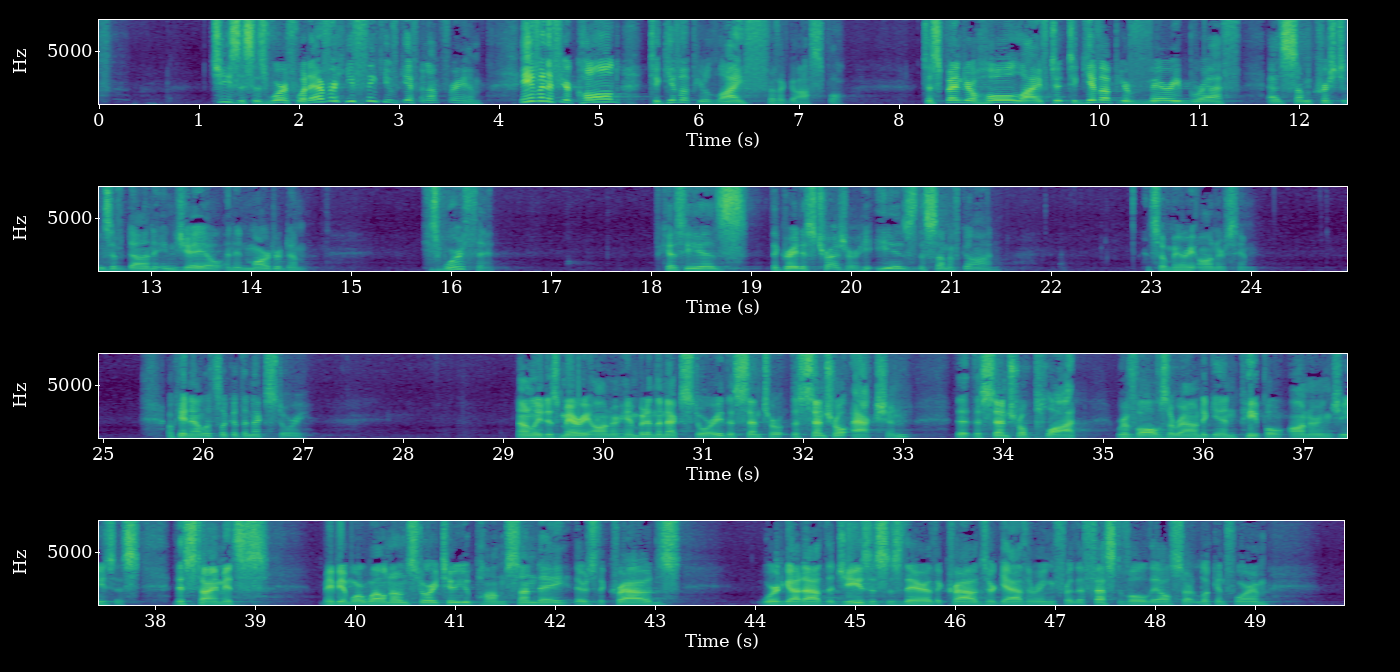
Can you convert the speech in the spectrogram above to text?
Jesus is worth whatever you think you've given up for him. Even if you're called to give up your life for the gospel, to spend your whole life, to, to give up your very breath as some Christians have done in jail and in martyrdom. He's worth it because he is the greatest treasure. He, he is the Son of God. And so Mary honors him. Okay, now let's look at the next story. Not only does Mary honor him, but in the next story, the central, the central action, the, the central plot revolves around, again, people honoring Jesus. This time it's maybe a more well known story to you Palm Sunday. There's the crowds Word got out that Jesus is there. The crowds are gathering for the festival. They all start looking for him.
